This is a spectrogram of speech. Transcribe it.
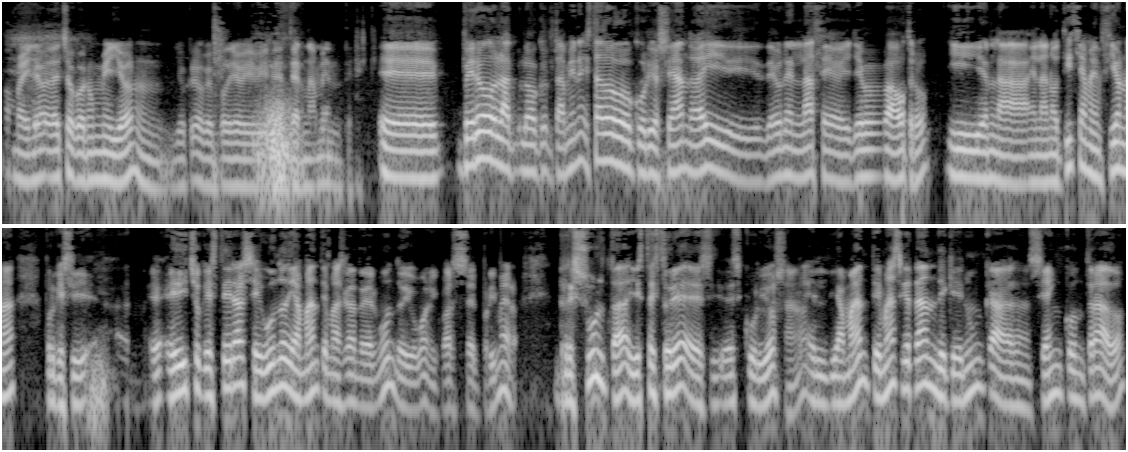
Hombre, yo de hecho con un millón yo creo que podría vivir eternamente. Eh, pero la, lo, también he estado curioseando ahí de un enlace lleva a otro y en la, en la noticia menciona, porque si he dicho que este era el segundo diamante más grande del mundo. Digo, bueno, ¿y cuál es el primero? Resulta, y esta historia es, es curiosa, ¿no? El diamante más grande que nunca se ha encontrado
